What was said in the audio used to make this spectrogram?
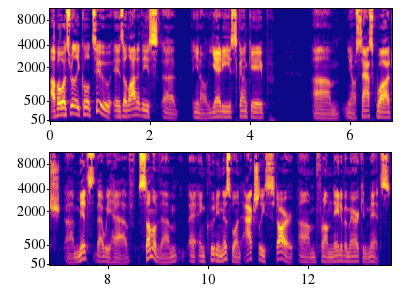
Uh, but what's really cool too is a lot of these, uh, you know, Yeti, skunk ape, um, you know, Sasquatch uh, myths that we have. Some of them, uh, including this one, actually start um, from Native American myths.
